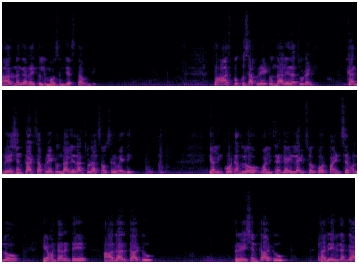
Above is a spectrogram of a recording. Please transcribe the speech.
దారుణంగా రైతుల్ని మోసం చేస్తా ఉంది. పాస్బుక్ సపరేట్ ఉందా లేదా చూడండి. కానీ రేషన్ కార్డ్ సపరేట్ ఉందా లేదా అని చూడాల్సిన అవసరం ఏంది? ఇవాళ ఇంకోటి అందులో వాళ్ళు ఇచ్చిన గైడ్ లైన్స్లో ఫోర్ పాయింట్ సెవెన్లో ఏమంటారంటే ఆధార్ కార్డు రేషన్ కార్డు అదేవిధంగా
